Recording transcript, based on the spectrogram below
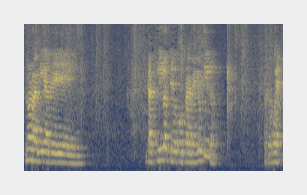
no la había de, de aquí, lo tengo que comprar medio kilo, pero bueno.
